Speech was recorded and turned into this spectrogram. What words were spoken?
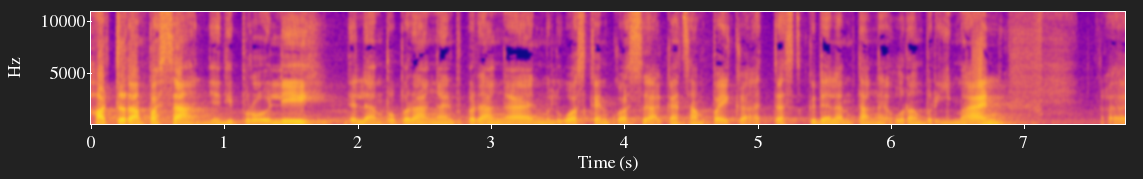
harta rampasan yang diperoleh dalam peperangan-peperangan meluaskan kuasa akan sampai ke atas ke dalam tangan orang beriman. Uh,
